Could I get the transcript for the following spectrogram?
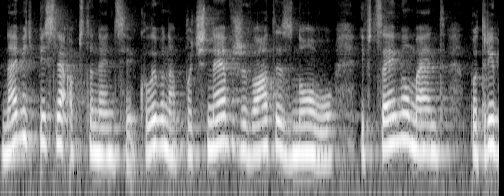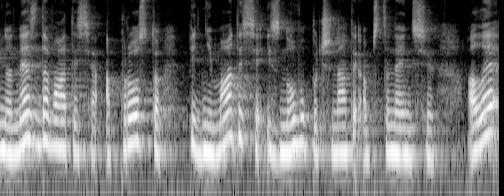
навіть після абстиненції, коли вона почне вживати знову. І в цей момент потрібно не здаватися, а просто підніматися і знову починати абстиненцію. Але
